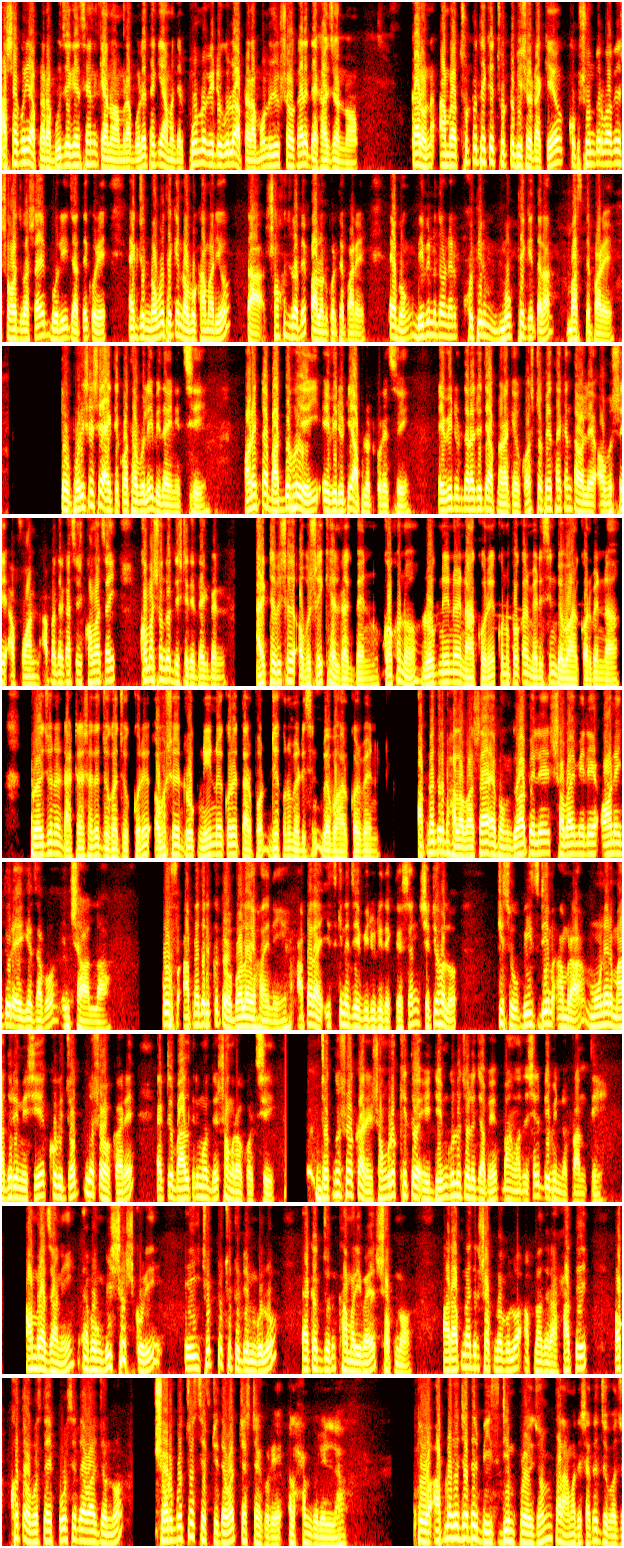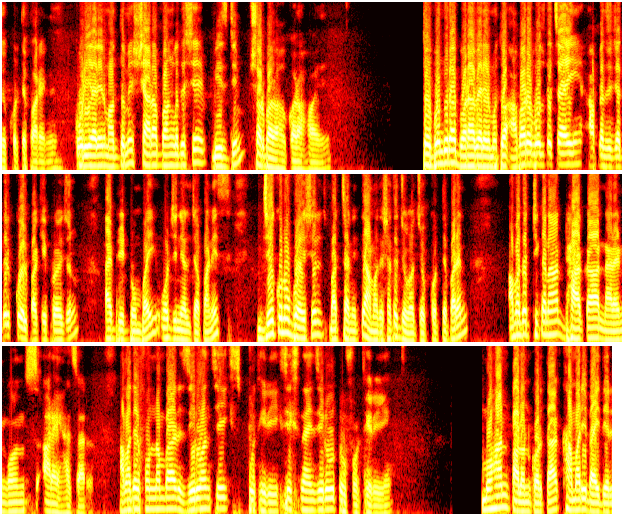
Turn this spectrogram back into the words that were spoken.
আশা করি আপনারা বুঝে গেছেন কেন আমরা বলে থাকি আমাদের পূর্ণ ভিডিওগুলো আপনারা মনোযোগ সহকারে দেখার জন্য। কারণ আমরা ছোট্ট থেকে ছোট্ট বিষয়টাকেও খুব সুন্দরভাবে সহজ ভাষায় বলি যাতে করে একজন নব থেকে নব খামারিও তা সহজভাবে পালন করতে পারে এবং বিভিন্ন ধরনের ক্ষতির মুখ থেকে তারা বাঁচতে পারে। তো পরিশেষে একটি কথা বলেই বিদায় নিচ্ছি। অনেকটা বাধ্য হয়েই এই ভিডিওটি আপলোড করেছি। এই ভিডিওর দ্বারা যদি আপনারা কেউ কষ্ট পেয়ে থাকেন তাহলে অবশ্যই আফওয়ান আপনাদের কাছে ক্ষমা চাই। ক্ষমা সুন্দর দৃষ্টিতে দেখবেন। আরেকটা বিষয় অবশ্যই খেয়াল রাখবেন, কখনো রোগ নির্ণয় না করে কোনো প্রকার মেডিসিন ব্যবহার করবেন না। প্রয়োজনে ডাক্তারের সাথে যোগাযোগ করে অবশ্যই রোগ নির্ণয় করে তারপর যে কোনো মেডিসিন ব্যবহার করবেন। আপনাদের ভালোবাসা এবং দোয়া পেলে সবাই মিলে অনেক দূর এগিয়ে যাব, ইনশাআল্লাহ। উফ, আপনাদেরকে তো বলাই হয়নি। আপনারা স্ক্রিনে যে ভিডিওটি দেখতেছেন, সেটি হলো কিছু বীজ ডিম আমরা মনের মাধুরী মিশিয়ে খুবই যত্ন সহকারে একটি বালতির মধ্যে সংগ্রহ করছি। যত্ন সহকারে সংরক্ষিত এই ডিমগুলো চলে যাবে বাংলাদেশের বিভিন্ন প্রান্তে। আমরা জানি এবং বিশ্বাস করি এই ছোট্ট ছোট্ট ডিমগুলো এক একজন খামারি ভাইয়ের স্বপ্ন। আর আপনাদের স্বপ্নগুলো আপনাদের হাতে অক্ষত অবস্থায় পৌঁছে দেওয়ার জন্য সর্বোচ্চ সেফটি দেওয়ার চেষ্টা করি, আলহামদুলিল্লাহ। তো আপনাদের যাদের বীজ, ডিম প্রয়োজন, তারা আমাদের সাথে যোগাযোগ করতে পারেন। কোরিয়ারের মাধ্যমে সারা বাংলাদেশে বীজ, ডিম সরবরাহ করা হয়। তো বন্ধুরা, বরাবরের মতো আবারও বলতে চাই, আপনাদের যাদের কোয়েল পাখি প্রয়োজন, হাইব্রিড বোম্বাই, অরিজিনাল জাপানিজ যে কোনো বয়সের বাচ্চা নিতে আমাদের সাথে যোগাযোগ করতে পারেন। আমাদের ঠিকানা ঢাকা, নারায়ণগঞ্জ, আড়াই হাজার। আমাদের phone number zero one six two three six nine zero two four three. মহান পালনকর্তা, খামারি বাইদের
